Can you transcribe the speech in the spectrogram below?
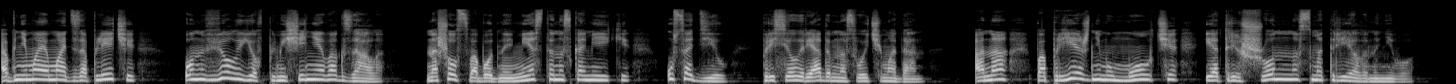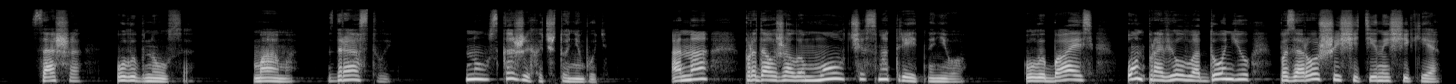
Обнимая мать за плечи, он ввел ее в помещение вокзала, нашел свободное место на скамейке, усадил, присел рядом на свой чемодан. Она по-прежнему молча и отрешенно смотрела на него. Саша улыбнулся. «Мама, здравствуй. Ну, скажи хоть что-нибудь». Она продолжала молча смотреть на него. Улыбаясь, он провел ладонью по заросшей щетиной щеке.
